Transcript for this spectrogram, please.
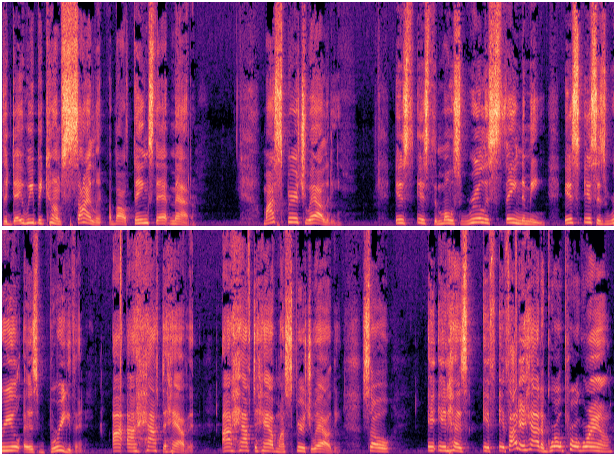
the day we become silent about things that matter. My spirituality is is the most realest thing to me. It's it's as real as breathing. I, I have to have it. I have to have my spirituality. So it, it has, if, if I didn't have a grow program,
